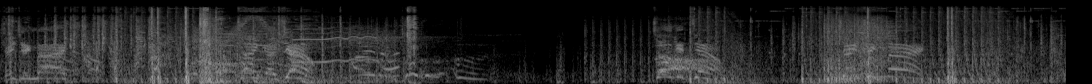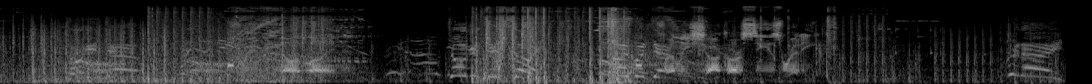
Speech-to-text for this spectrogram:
Changing mag! Tango down! Target down! Changing mag! Target down! UAV online. Target's inside! Sniper down! Friendly Shock RC is ready. Grenade!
